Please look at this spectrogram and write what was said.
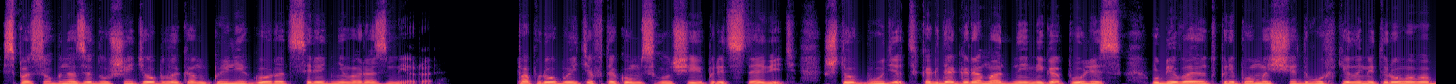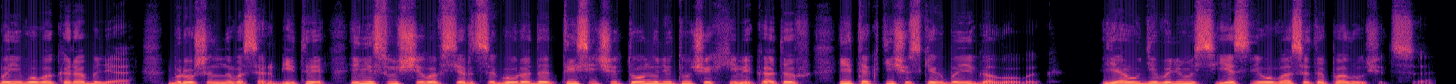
способно задушить облаком пыли город среднего размера. Попробуйте в таком случае представить, что будет, когда громадный мегаполис убивают при помощи двухкилометрового боевого корабля, брошенного с орбиты и несущего в сердце города тысячи тонн летучих химикатов и тактических боеголовок. Я удивлюсь, если у вас это получится.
